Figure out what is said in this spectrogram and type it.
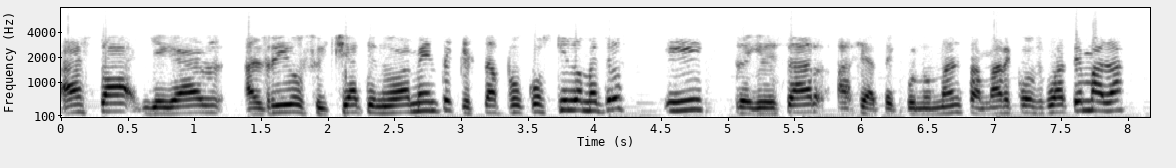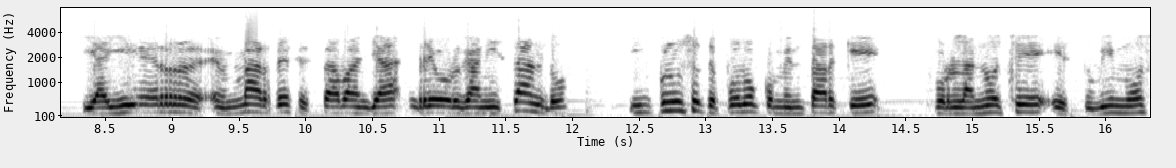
hasta llegar al río Suchiate nuevamente, que está a pocos kilómetros, y regresar hacia Tecunumán, San Marcos, Guatemala. Y ayer, en martes, estaban ya reorganizando. Incluso te puedo comentar que por la noche estuvimos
